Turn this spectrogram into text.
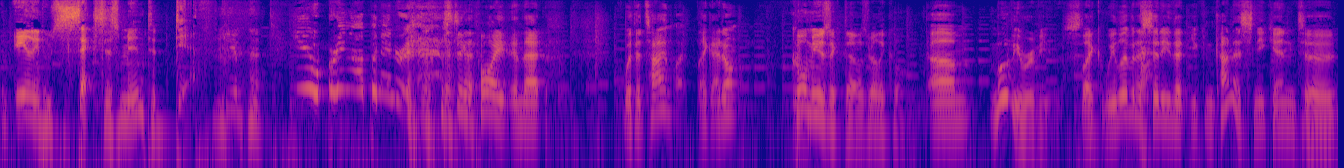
an alien who sexes men to death. You bring up an interesting point in that with the time, like I don't Cool music though, it's really cool. um, movie reviews. Like we live in a city that you can kind of sneak into.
